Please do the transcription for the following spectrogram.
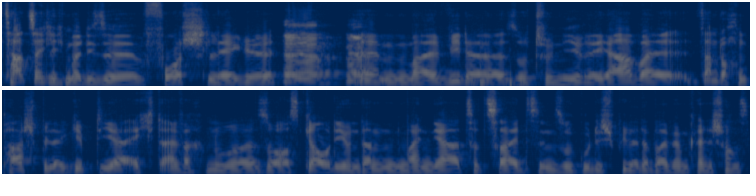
tatsächlich mal diese Vorschläge, ja, ja, ja. Ähm, mal wieder so Turniere, ja, weil dann doch ein paar Spieler gibt, die ja echt einfach nur so aus Gaudi und dann meinen, ja, zurzeit sind so gute Spieler dabei, wir haben keine Chance.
